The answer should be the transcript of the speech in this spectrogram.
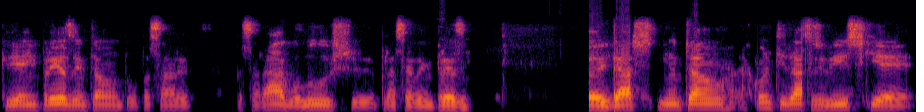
criei a empresa, então a passar, passar água, luz uh, para a sede da empresa uh, e gás. E então a quantidade de serviços que é.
